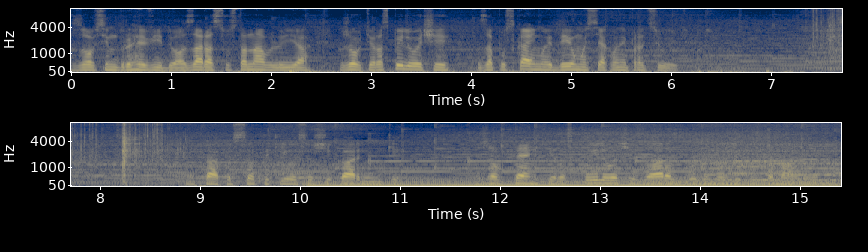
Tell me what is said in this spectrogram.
зовсім друге відео. А зараз встановлюю я жовті розпилювачі, запускаємо і дивимося, як вони працюють. Так, ось такі ось шикарненькі жовтенькі розпилювачі. Зараз будемо їх встановлювати.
